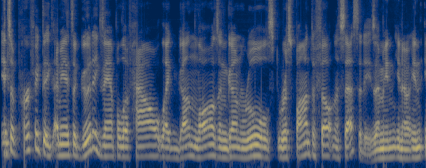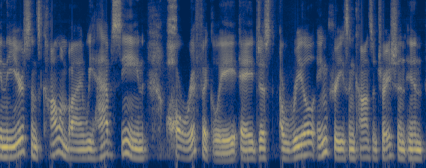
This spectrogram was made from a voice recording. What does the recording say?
It's a perfect i mean it's a good example of how like gun laws and gun rules respond to felt necessities. I mean you know in, in the years since columbine we have seen horrifically a just a real increase in concentration in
